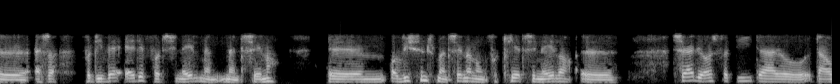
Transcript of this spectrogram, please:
Øh, altså, fordi hvad er det for et signal, man, man sender? Øh, og vi synes, man sender nogle forkerte signaler. Øh, særligt også fordi, der er, jo, der er jo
